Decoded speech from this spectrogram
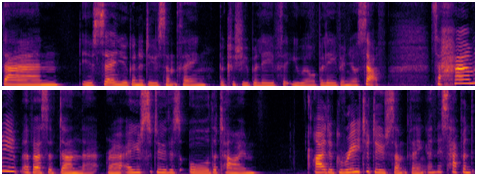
than you are saying you're going to do something because you believe that you will believe in yourself. So, how many of us have done that, right? I used to do this all the time. I'd agree to do something, and this happened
